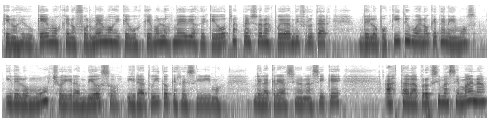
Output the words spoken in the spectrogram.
que nos eduquemos, que nos formemos y que busquemos los medios de que otras personas puedan disfrutar de lo poquito y bueno que tenemos y de lo mucho y grandioso y gratuito que recibimos de la creación. Así que hasta la próxima semana.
